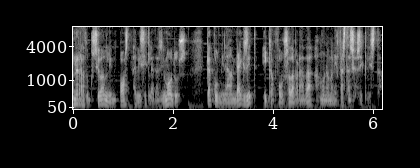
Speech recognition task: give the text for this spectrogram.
una reducció en l'impost a bicicletes i motos, que culminà amb èxit i que fou celebrada amb una manifestació ciclista.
